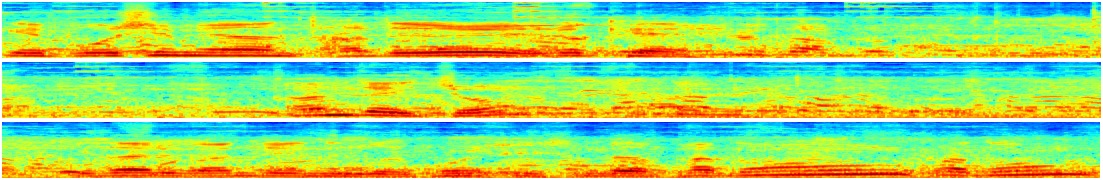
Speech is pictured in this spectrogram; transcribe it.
이렇게 보시면 다들 이렇게 앉아 있죠? 네. 기다리고 앉아 있는 걸 볼 수 있습니다. 파동, 파동.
